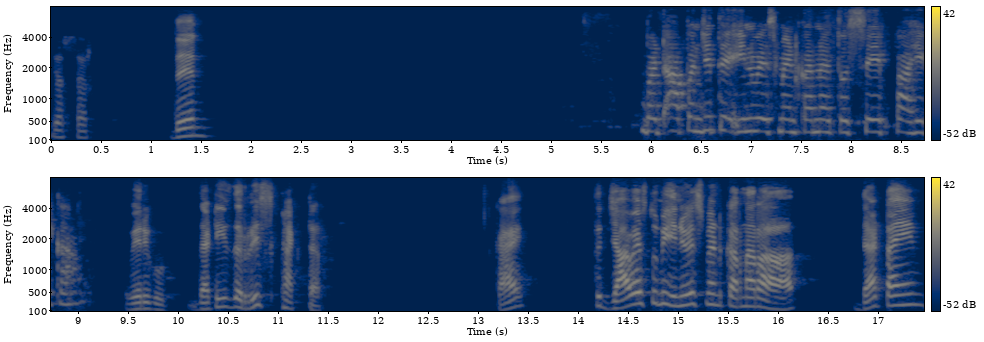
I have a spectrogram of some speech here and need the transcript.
yes sir then but आपण जिथे इन्व्हेस्टमेंट करणार तो सेफ़ आहे का? Very good that is the risk factor काय? तर ज्यावेळेस तुम्ही इन्व्हेस्टमेंट करणार आहात that time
